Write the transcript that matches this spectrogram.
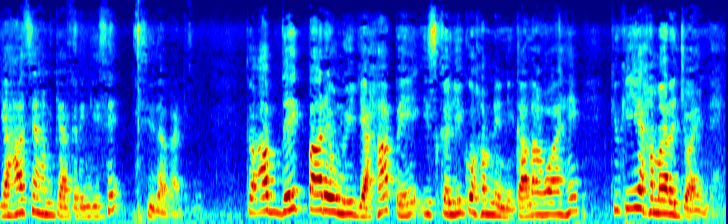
यहाँ से हम क्या करेंगे, इसे सीधा काटेंगे। तो आप देख पा रहे होंगे यहाँ पे इस कली को हमने निकाला हुआ है, क्योंकि ये हमारा ज्वाइंट है।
